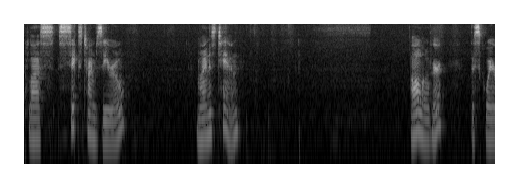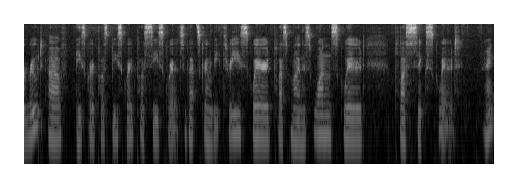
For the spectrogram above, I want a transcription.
plus 6 times 0 minus 10 all over the square root of a squared plus b squared plus c squared. So that's going to be 3 squared plus minus 1 squared plus 6 squared, right?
